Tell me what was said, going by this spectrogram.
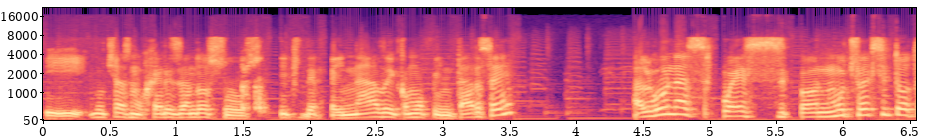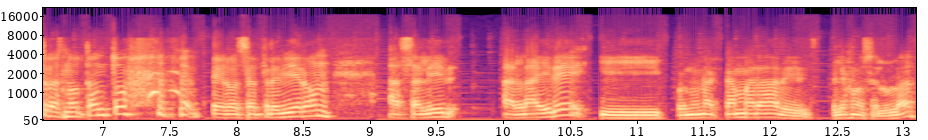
y muchas mujeres dando sus tips de peinado y cómo pintarse. Algunas pues con mucho éxito, otras no tanto, pero se atrevieron a salir al aire y con una cámara de teléfono celular.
